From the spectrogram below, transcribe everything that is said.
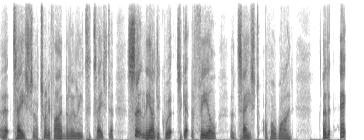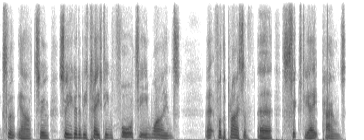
uh, taster or 25 milliliter taster, certainly adequate to get the feel and taste of a wine. And excellent they are too. So you're going to be tasting 14 wines uh, for the price of uh, 68 pounds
